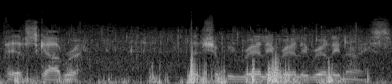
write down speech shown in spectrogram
bit of Scarborough that should be really, really, really nice.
